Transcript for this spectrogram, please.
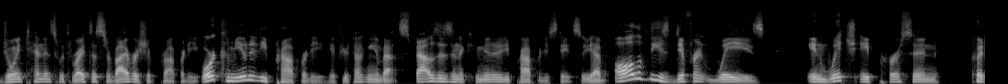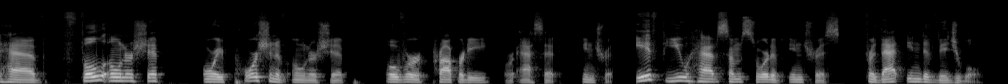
joint tenants with rights of survivorship property or community property if you're talking about spouses in a community property state. So you have all of these different ways in which a person could have full ownership or a portion of ownership over property or asset interest. If you have some sort of interest for that individual,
